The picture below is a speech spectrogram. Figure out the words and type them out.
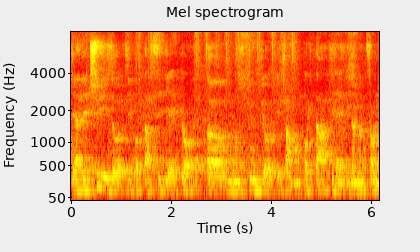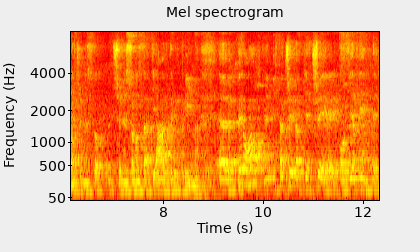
che ha deciso di portarsi dietro uh, uno studio diciamo portatile in Amazzonia, ce ne, sto, ce ne sono stati altri prima, però eh, mi faceva piacere ovviamente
